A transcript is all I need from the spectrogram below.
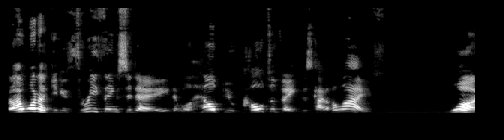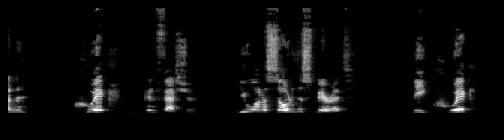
But I want to give you three things today that will help you cultivate this kind of a life. One, quick confession. You want to sow to the Spirit, be quick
